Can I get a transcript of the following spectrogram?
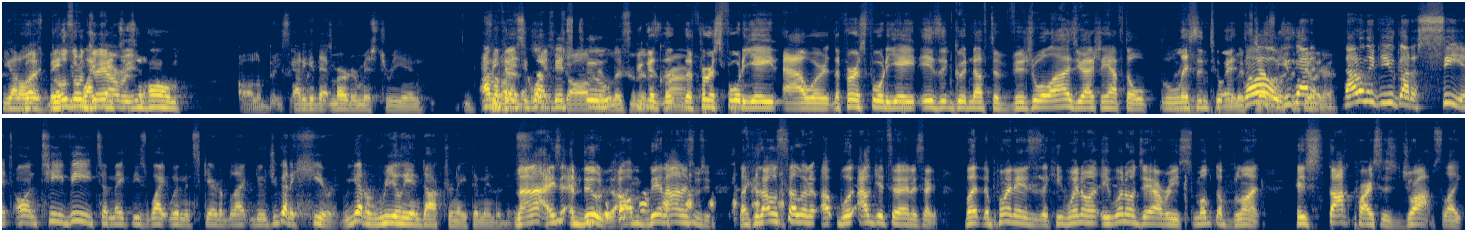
You got all But those those basic on white JRE at home. all them basic. Got to get that murder mystery in. I'm bitches. a basic white bitch Just jog and too. listen to because the, crime. the first 48 hour the first 48 isn't good enough to visualize you actually have to listen to it No, Just you got to to it. Not only do you got to see it on TV to make these white women scared of black dudes, you got to hear it. We got to really indoctrinate them into this. No, no, I, dude, I'm being honest with you. Like, cause I was telling, uh, I'll get to that in a second. But the point is, is like he went on, he went on JRE, smoked a blunt. His stock prices drops like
